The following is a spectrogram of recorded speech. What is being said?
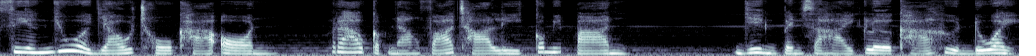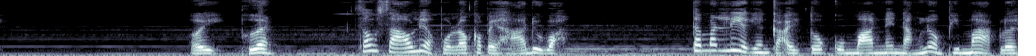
เสียงยั่วเย้าโชว์ขาอ่อน ราวกับนางฟ้าชาลีก็มิปาน ยิ่งเป็นสหายเกลอขาหื่นด้วย เฮ้ย เพื่อน สาวๆเรียกพวกเราก็ไปหาดูวะแต่มันเรียกยังกับไอตัวกุมารในหนังเรื่องพี่มากเลย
